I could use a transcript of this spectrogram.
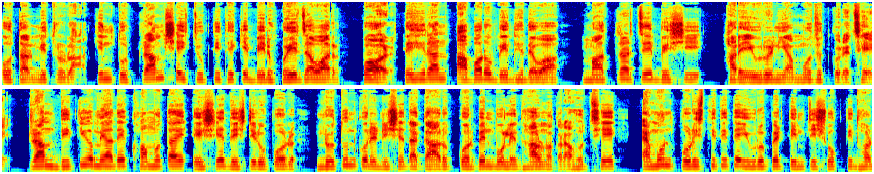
ও তার মিত্ররা। কিন্তু ট্রাম্প সেই চুক্তি থেকে বের হয়ে যাওয়ার পর তেহরান আবারও বেঁধে দেওয়া মাত্রার চেয়ে বেশি হারে ইউরেনিয়াম মজুত করেছে। ট্রাম্প দ্বিতীয় মেয়াদে ক্ষমতায় এসে দেশটির উপর নতুন করে নিষেধাজ্ঞা আরোপ করবেন বলে ধারণা করা হচ্ছে। এমন পরিস্থিতিতে ইউরোপের তিনটি শক্তিধর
